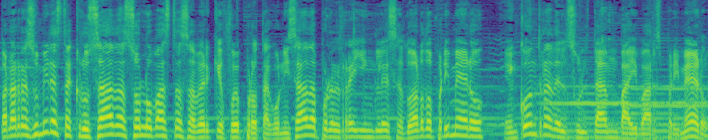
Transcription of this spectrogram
para resumir esta cruzada solo basta saber que fue protagonizada por el rey inglés Eduardo I en contra del sultán Baibars I,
